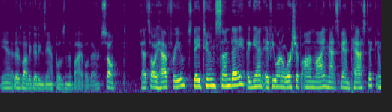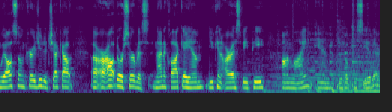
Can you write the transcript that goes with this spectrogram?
Yeah, there's a lot of good examples in the Bible there. So, that's all we have for you. Stay tuned Sunday. Again, if you want to worship online, that's fantastic. And we also encourage you to check out uh, our outdoor service, 9 o'clock a.m. You can RSVP online, and we hope to see you there.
